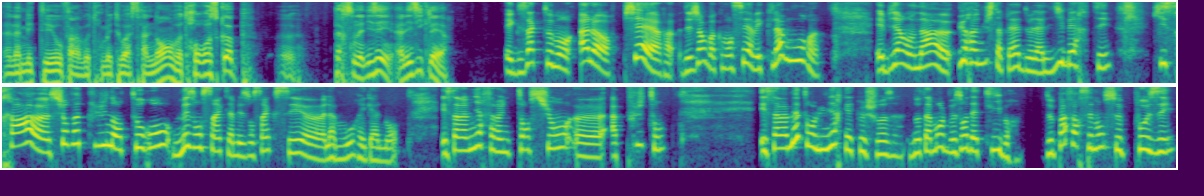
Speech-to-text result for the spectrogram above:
la météo, enfin, votre météo astrale, non, votre horoscope euh, personnalisé. Allez-y, Claire. Exactement. Alors, Pierre, déjà, on va commencer avec l'amour. Eh bien, on a euh, Uranus, la planète de la liberté, qui sera euh, sur votre lune en taureau, maison 5. La maison 5, c'est euh, l'amour également. Et ça va venir faire une tension à Pluton. Et ça va mettre en lumière quelque chose, notamment le besoin d'être libre, de pas forcément se poser,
